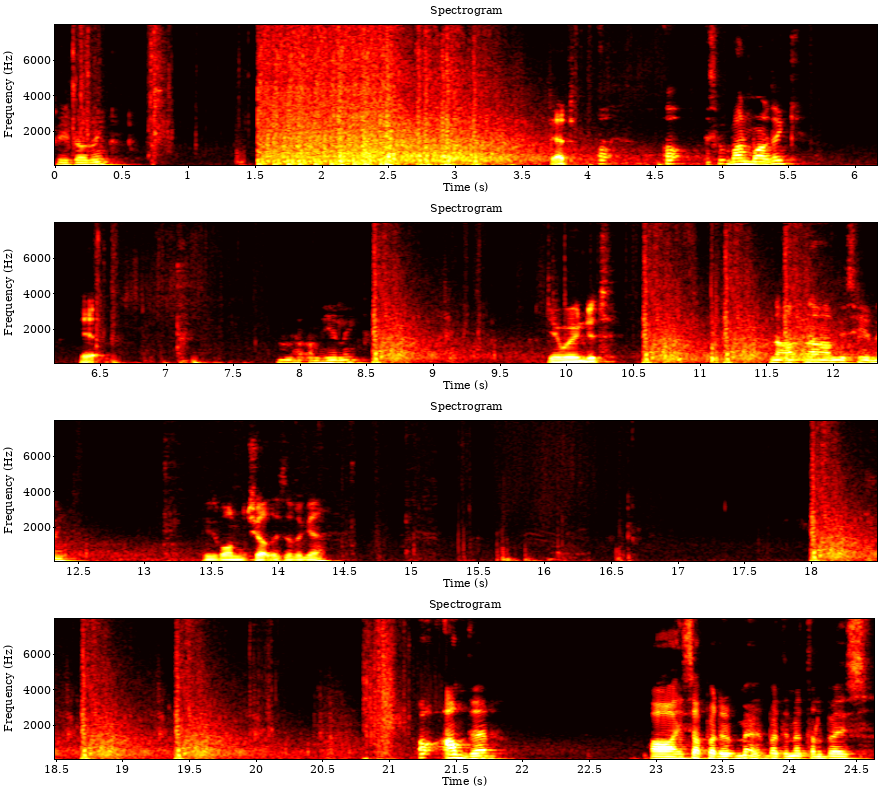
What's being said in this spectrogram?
Reloading. Dead. Oh, Oh, it's one more, I think. Yeah. I'm, I'm healing. You're wounded. No, no, I'm just healing. He's one shot this other guy. Oh, I'm dead. Oh, he's up by the, by the metal base.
